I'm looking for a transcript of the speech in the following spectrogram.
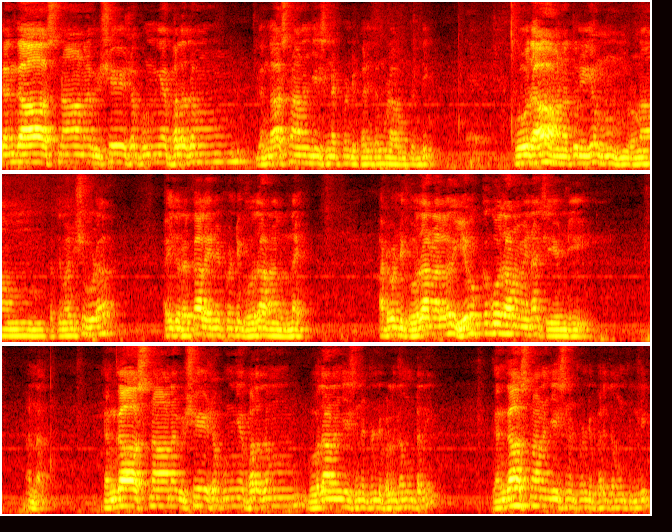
గంగా స్నాన విశేష పుణ్యఫలదం. గంగా స్నానం చేసినటువంటి ఫలితం కూడా ఉంటుంది. గోదానతుల్యం రుణం ప్రతి మనిషి కూడా ఐదు రకాలైనటువంటి గోదానాలు ఉన్నాయి. అటువంటి గోదానాల్లో ఏ ఒక్క గోదానమైనా చేయండి అన్నారు. గంగా స్నాన విశేష పుణ్యఫలదం గోదానం చేసినటువంటి ఫలితం ఉంటుంది. గంగా స్నానం చేసినటువంటి ఫలితం ఉంటుంది.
